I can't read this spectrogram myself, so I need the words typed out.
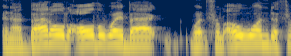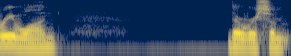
and I battled all the way back, went from 0 1 to 3-1. There were some,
